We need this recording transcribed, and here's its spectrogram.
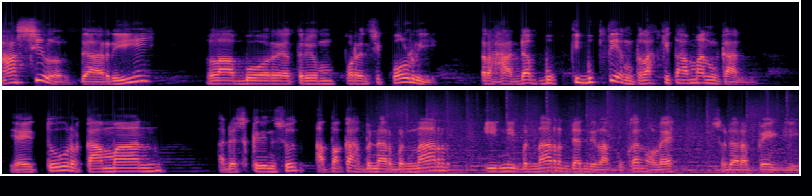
hasil dari laboratorium forensik Polri terhadap bukti-bukti yang telah kita amankan, yaitu rekaman, ada screenshot apakah benar-benar ini benar dan dilakukan oleh saudara Peggy.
